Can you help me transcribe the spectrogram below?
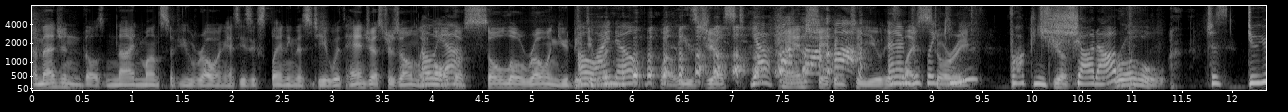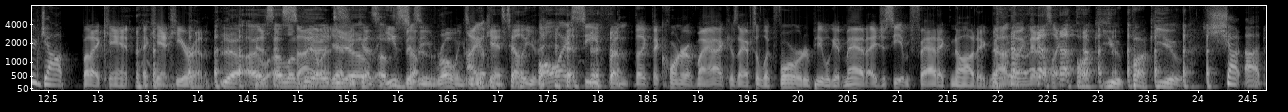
Imagine those nine months of you rowing as he's explaining this to you with hand gestures only. Oh, all yeah. the solo rowing you'd be Oh, doing. I know. While he's just Yeah. hand shaping to you his and I'm life just like, story. can you fucking just shut up? Row. Just do your job. but I can't I can't hear him. Yeah, I- because I it's love the idea Yeah, because of- he's of- busy rowing, so I- he can't tell you that. All I see from like the corner of my eye because I have to look forward or people get mad. I just see emphatic nodding, not knowing that it's like fuck you, fuck you. Shut up.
